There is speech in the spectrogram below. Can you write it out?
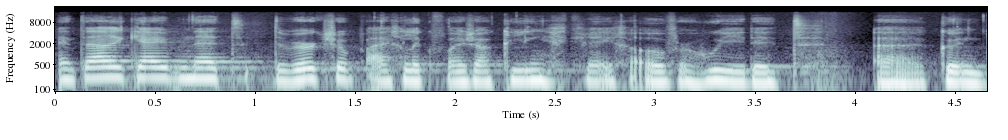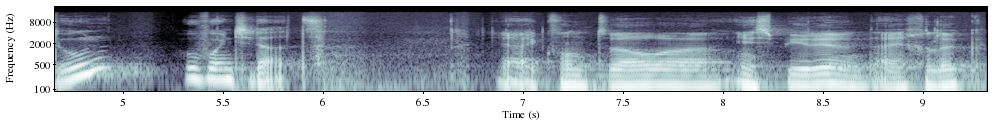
En Tarek, jij hebt net de workshop eigenlijk van Jacqueline gekregen over hoe je dit uh, kunt doen. Hoe vond je dat? Ja, ik vond het wel uh, inspirerend eigenlijk.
